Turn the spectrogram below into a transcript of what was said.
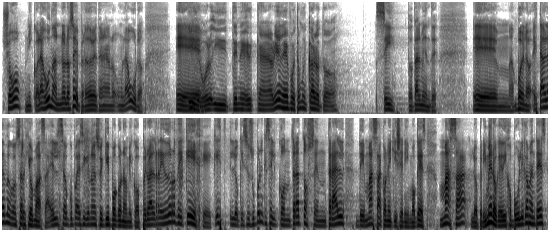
Yo, Nicolás Gundan, no lo sé, pero debe tener un laburo. Eh, y boludo, y tener ¿eh? porque está muy caro todo. Sí, totalmente. Eh, bueno, está hablando con Sergio Massa. Él se ocupa de decir que no es su equipo económico. Pero alrededor de qué eje, que es lo que se supone que es el contrato central de Massa con el kirchnerismo, que es Massa, lo primero que dijo públicamente es,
